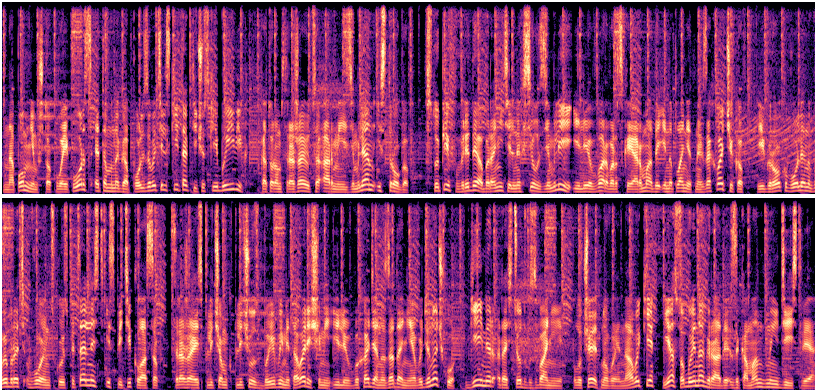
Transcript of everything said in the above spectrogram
Напомним, что Quake Wars — это многопользовательский тактический боевик, в котором сражаются армии землян и строгов. Вступив в ряды оборонительных сил Земли или варварской армады инопланетных захватчиков, игрок волен выбрать воинскую специальность из пяти классов. Сражаясь плечом к плечу с боевыми товарищами или выходя на задание в одиночку, геймер растет в звании, получает новые навыки и особые награды за командные действия.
